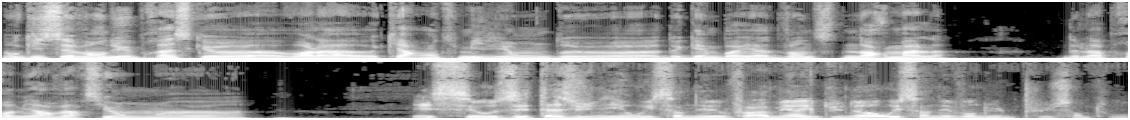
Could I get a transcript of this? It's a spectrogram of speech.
Donc il s'est vendu presque euh, voilà euh, 40 millions de, euh, de Game Boy Advance normal de la première version. euh. Et c'est aux États-Unis où il s'en est, enfin Amérique du Nord où il s'en est vendu le plus en tout.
